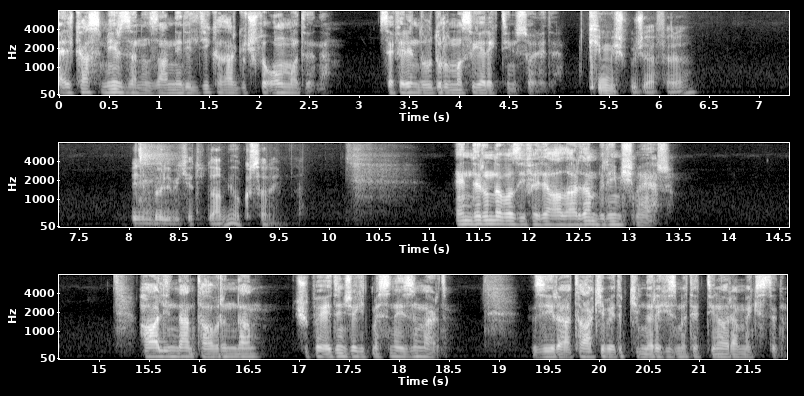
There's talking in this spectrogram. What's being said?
Elkas Mirza'nın zannedildiği kadar güçlü olmadığını, seferin durdurulması gerektiğini söyledi. Kimmiş bu Cafer? Benim böyle bir ketudağım yok sarayımda. Enderun'da vazifeli ağalardan biriymiş meğer. Halinden, tavrından şüphe edince gitmesine izin verdim. Zira takip edip kimlere hizmet ettiğini öğrenmek istedim.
